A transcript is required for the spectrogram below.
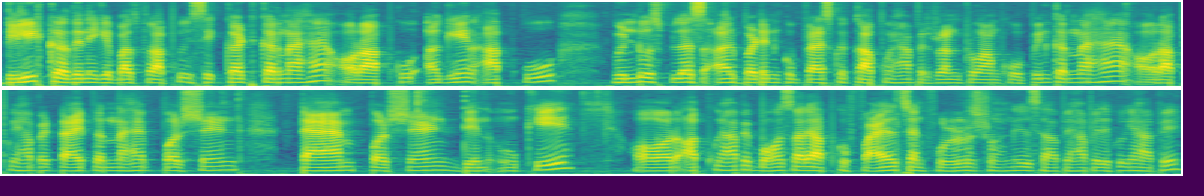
डिलीट कर देने के बाद फिर आपको इसे कट करना है और आपको अगेन आपको विंडोज़ प्लस आर बटन को प्रेस करके आपको यहाँ पे रन प्रोग्राम को ओपन करना है और आपको यहाँ पे टाइप करना है percent temp percent then okay और आपको यहाँ पे बहुत सारे आपको फाइल्स एंड फोल्डर्स होंगे। जैसे आप यहाँ पे देखोगे, यहाँ पे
